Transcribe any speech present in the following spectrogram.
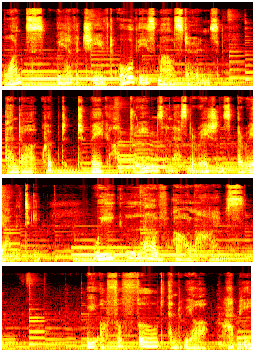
Once we have achieved all these milestones and are equipped to make our dreams and aspirations a reality, we love our lives we are fulfilled and we are happy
